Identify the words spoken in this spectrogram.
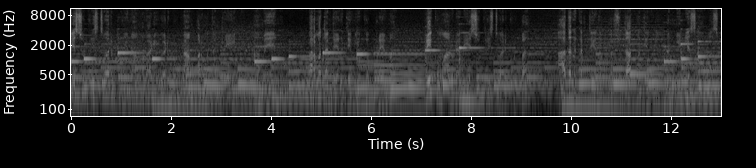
యేసుక్రీస్తు వారి పుణ్యనామలు అడిగి వేడుకుంటున్నాం. పరమ తండ్రి ఆమె పరమ తండ్రి అయిన దేవుని యొక్క ప్రేమ ప్రియకుమారుడైన యేసుక్రీస్తు వారి కృప ఆదరణకర్త అయిన పరిశుద్ధాత్మ దేవుని అన్యోన్య సహవాసం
